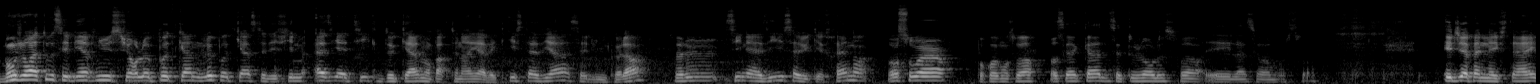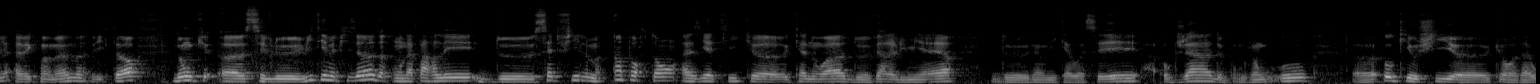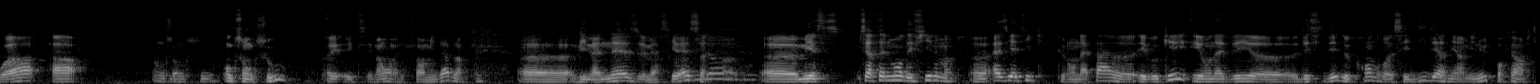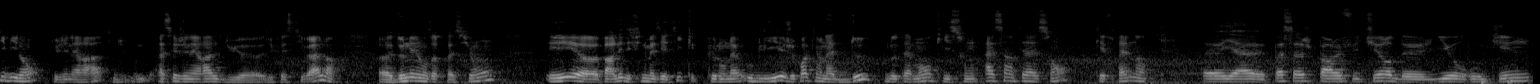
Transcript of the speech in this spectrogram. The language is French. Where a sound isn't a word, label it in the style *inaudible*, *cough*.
Bonjour à tous et bienvenue sur le Podcan, le podcast des films asiatiques de Cannes en partenariat avec Istasia. Salut Nicolas. Salut. Cinéasie, salut Kefren. Bonsoir. Pourquoi bonsoir? Parce qu'à Cannes, c'est toujours le soir et là, c'est vraiment le soir. Et Japan Lifestyle avec moi-même, Victor. Donc, euh, c'est le huitième épisode. On a parlé de sept films importants asiatiques euh, canois, de Vers la Lumière, de Naomi Kawase, à Okja, de Bong Joon-ho, Okiyoshi euh, Kurosawa, à. Hong Sang-soo, Ouais, excellent et formidable. Euh, Villanese, Merciless. Euh, mais il y a certainement des films euh, asiatiques que l'on n'a pas euh, évoqués et on avait euh, décidé de prendre ces dix dernières minutes pour faire un petit bilan du général, du- assez général du, euh, du festival, euh, donner nos impressions et euh, parler des films asiatiques que l'on a oubliés. Je crois qu'il y en a deux notamment qui sont assez intéressants. Kefren, Euh, Il y a euh, Passage par le futur de Liu Rujin,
